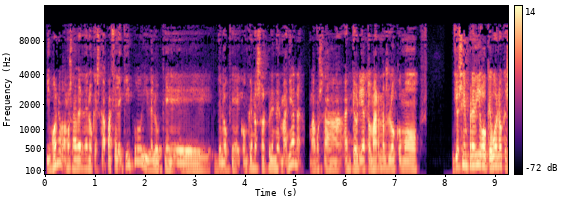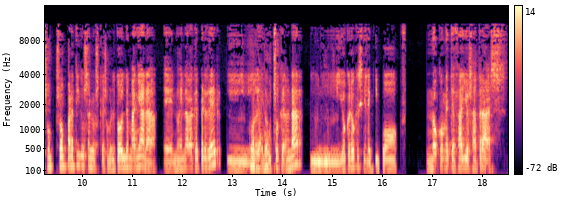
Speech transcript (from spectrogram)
Y bueno, vamos a ver de lo que es capaz el equipo y de lo que, de lo que, con qué nos sorprende mañana. Vamos a, en teoría, tomárnoslo como, yo siempre digo que bueno, que son, son partidos en los que, sobre todo el de mañana, eh, no hay nada que perder y Correcto. hay mucho que ganar. Y yo creo que si el equipo no comete fallos atrás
